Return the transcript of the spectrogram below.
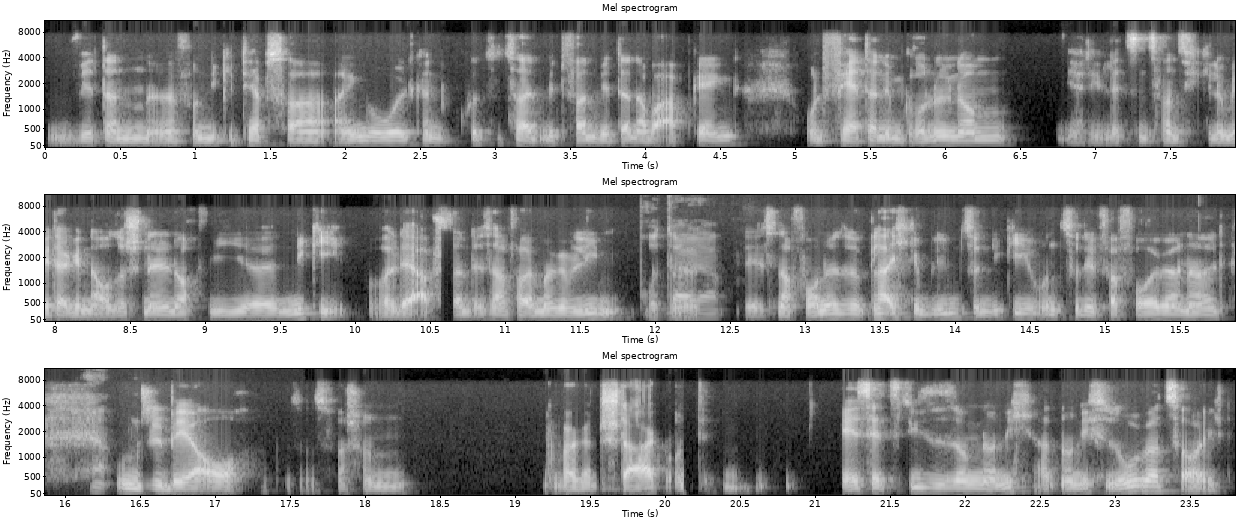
wird dann äh, von Niki Terpstra eingeholt, kann kurze Zeit mitfahren, wird dann aber abgehängt und fährt dann im Grunde genommen ja, die letzten 20 Kilometer genauso schnell noch wie äh, Niki, weil der Abstand ist einfach immer geblieben. Brutal, ja. Der ist nach vorne so gleich geblieben zu Niki und zu den Verfolgern halt ja. und Gilbert auch. Also das war schon war ganz stark und er ist jetzt diese Saison noch nicht, hat noch nicht so überzeugt.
